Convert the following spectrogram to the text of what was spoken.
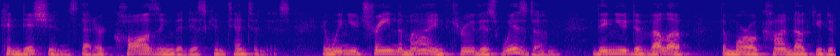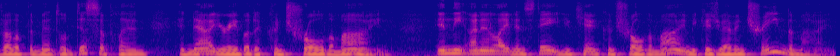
conditions that are causing the discontentedness. And when you train the mind through this wisdom, then you develop the moral conduct, you develop the mental discipline, and now you're able to control the mind. In the unenlightened state, you can't control the mind because you haven't trained the mind.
